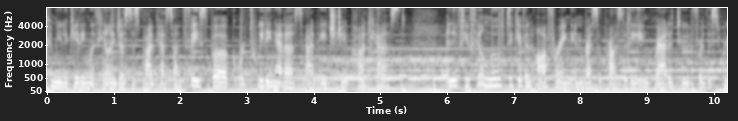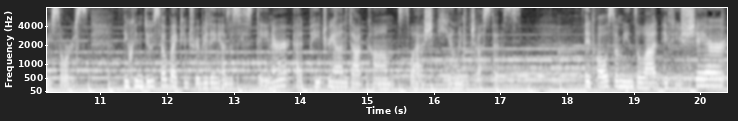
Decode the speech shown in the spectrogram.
communicating with Healing Justice Podcast on Facebook or tweeting at us at HJ Podcast. And if you feel moved to give an offering in reciprocity and gratitude for this resource, you can do so by contributing as a sustainer at patreon.com slash healingjustice. It also means a lot if you share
